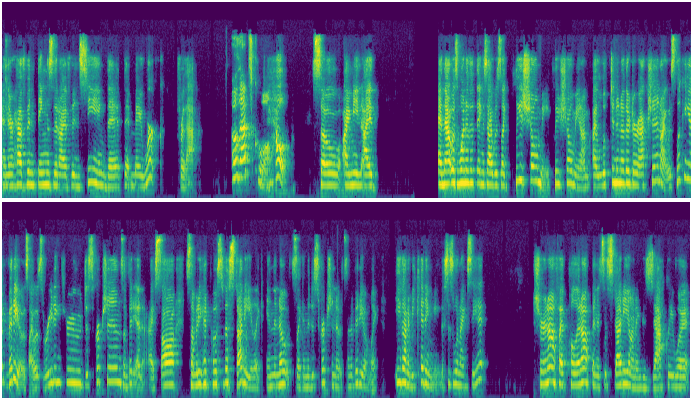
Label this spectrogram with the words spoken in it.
And there have been things that i've been seeing that that may work for that. Oh that's cool. Help. So i mean i and that was one of the things i was like please show me please show me. And I'm, i looked in another direction. I was looking at videos. I was reading through descriptions and video i saw somebody had posted a study like in the notes like in the description notes in a video. I'm like you got to be kidding me. This is when i see it. Sure enough i pull it up and it's a study on exactly what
